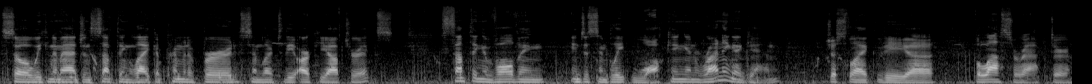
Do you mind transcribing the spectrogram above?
So we can imagine something like a primitive bird similar to the Archaeopteryx, something evolving into simply walking and running again, just like the uh, Velociraptor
